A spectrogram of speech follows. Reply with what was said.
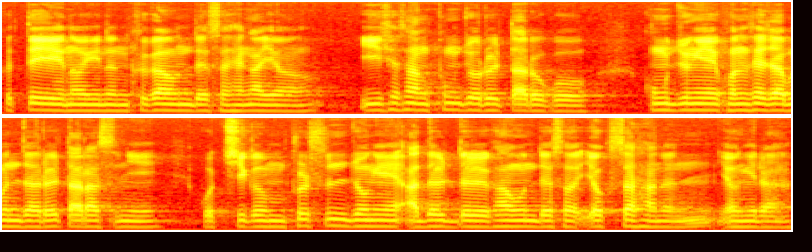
그때의 너희는 그 가운데서 행하여 이 세상 풍조를 따르고 공중의 권세 잡은 자를 따랐으니 곧 지금 불순종의 아들들 가운데서 역사하는 영이라.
